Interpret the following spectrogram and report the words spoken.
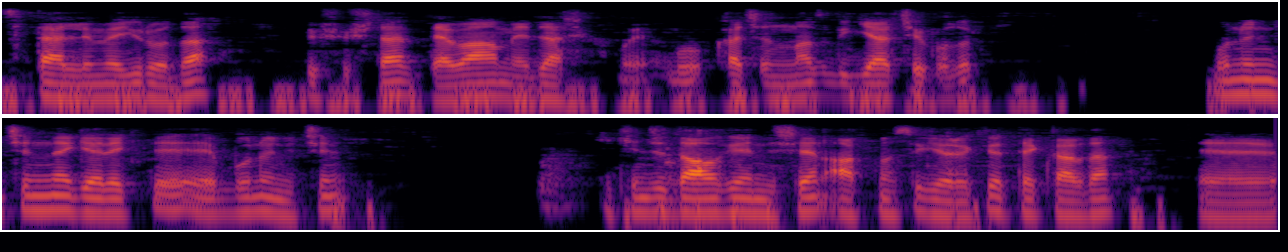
sterlin ve euroda düşüşler devam eder. Bu kaçınılmaz bir gerçek olur. Bunun için ne gerekli? E, bunun için ikinci dalga endişenin artması gerekiyor. Tekrardan e,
